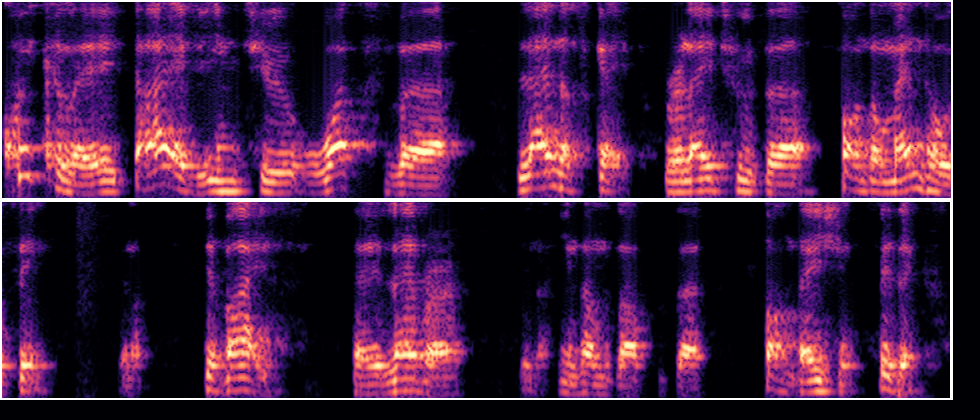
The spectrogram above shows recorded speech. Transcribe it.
quickly dive into what's the landscape related to the fundamental things, you know, device, the lever, you know, in terms of the foundation, physics,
